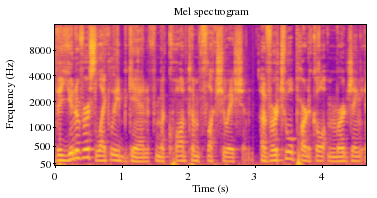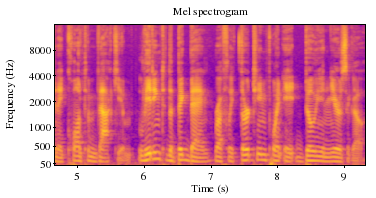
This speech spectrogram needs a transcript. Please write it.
The universe likely began from a quantum fluctuation, a virtual particle emerging in a quantum vacuum, leading to the Big Bang roughly 13.8 billion years ago.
